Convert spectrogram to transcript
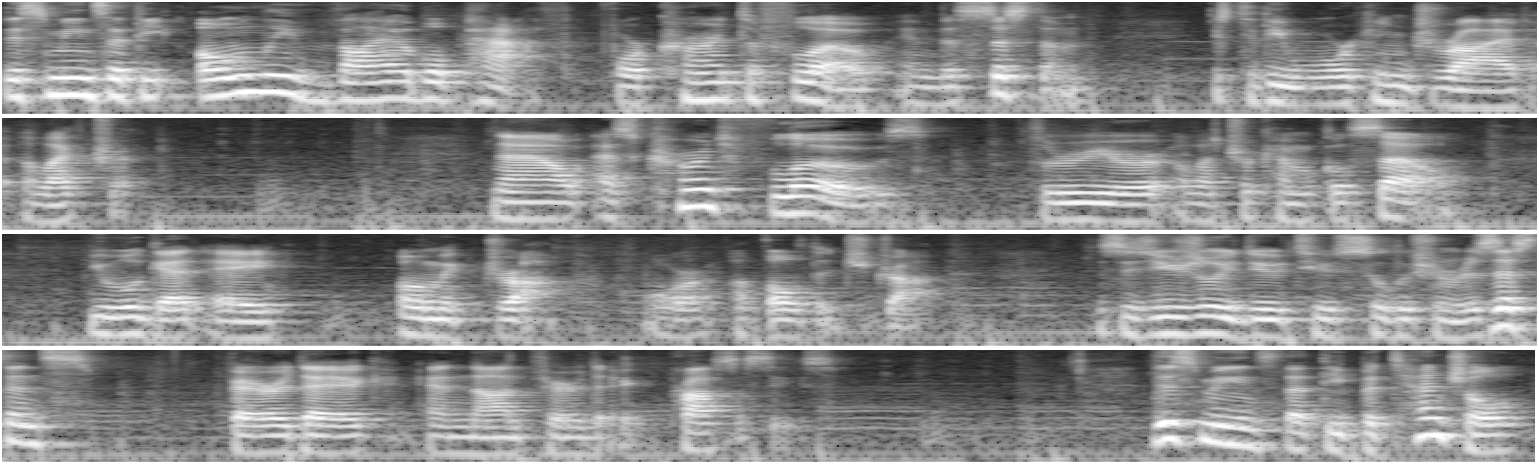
This means that the only viable path for current to flow in this system is to the working drive electrode. Now, as current flows through your electrochemical cell, you will get a ohmic drop or a voltage drop. This is usually due to solution resistance, Faradaic and non-Faradaic processes. This means that the potential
